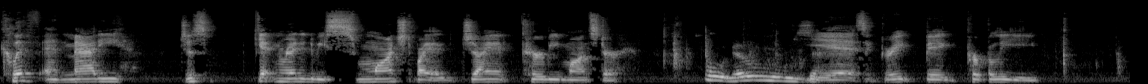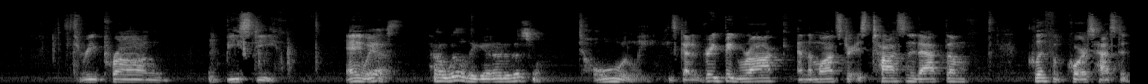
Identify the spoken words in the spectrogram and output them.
Cliff and Maddie just getting ready to be smonched by a giant Kirby monster. Oh, nose. Yes, a great big purpley three prong beastie. Anyway, Yes. How will they get out of this one? Totally. He's got a great big rock, and the monster is tossing it at them. Cliff, of course, has to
